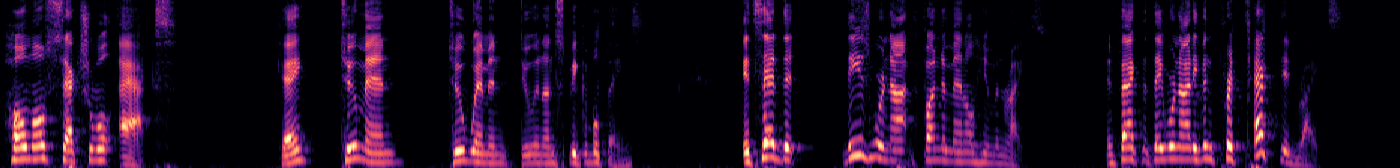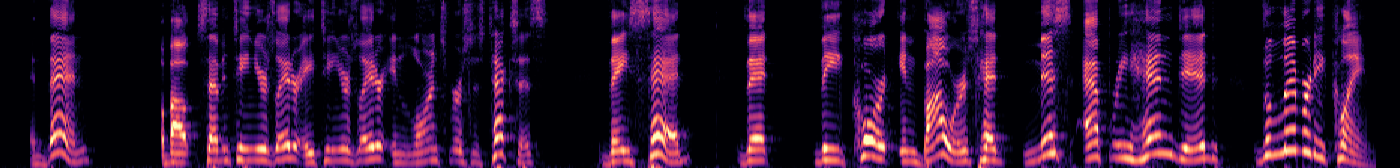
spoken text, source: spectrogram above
homosexual acts, okay, two men, two women doing unspeakable things, it said that these were not fundamental human rights. In fact, that they were not even protected rights. And then, about 17 years later, 18 years later, in Lawrence versus Texas, they said that the court in Bowers had misapprehended the liberty claim.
